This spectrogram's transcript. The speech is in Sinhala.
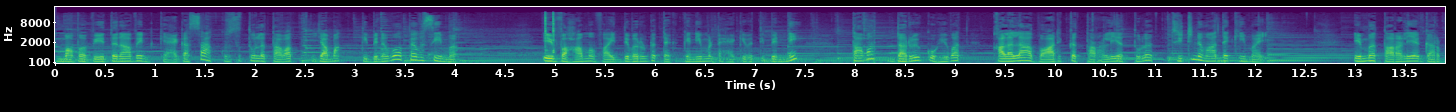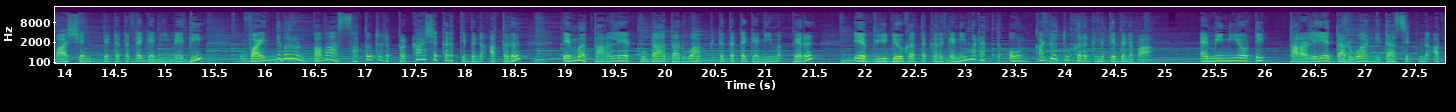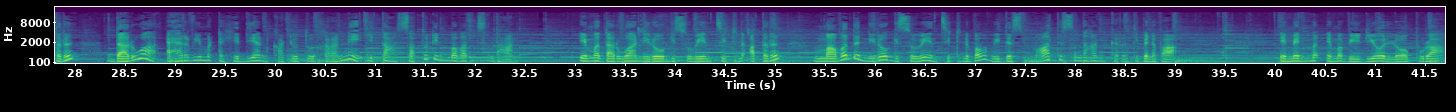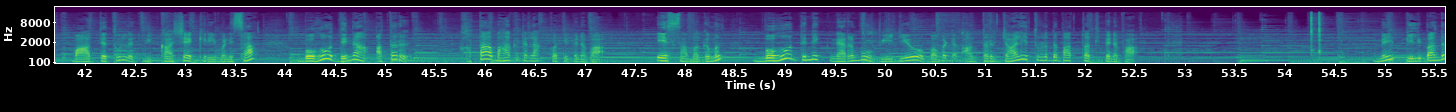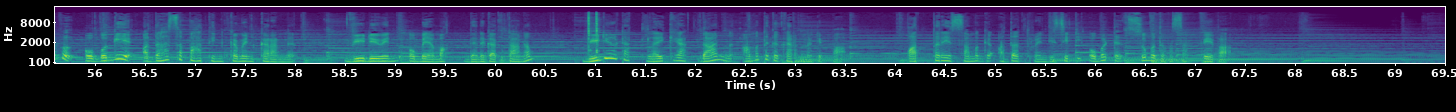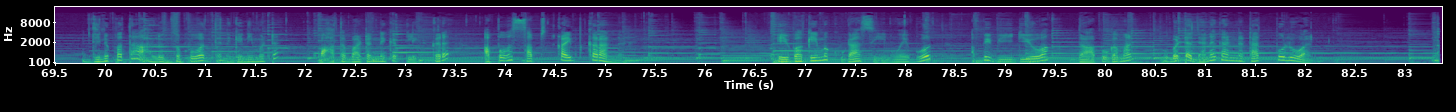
මව වේදනාවෙන් කෑගසා කුස තුළ තවත් යමක් තිබෙනව පැවසීම. ඒ වහම වෛද්‍යවරුන්ට දැක ගැනීමට හැකිව තිබෙන්නේ තවත් දරුවෙකු හිවත් කලලා වාරික තරලය තුළ සිටිනවා දැකීමයි. එම තරලය ගර්භාෂයෙන් පිටතට ගැනීමේදී වෛද්‍යවරුන් පවා සතුටට ප්‍රකාශ කර තිබෙන අතර එම තරලය කුඩා දරුවා පිටතට ගැනීම පෙර එය වීඩියෝ ගත කර ගැනීමටත් ඔවුන් කටයුතු කරගෙන තිබෙනවා. ඇමිනිියෝටික් තරලයේ දරුවා නිදා සිටින අතර දරුවා ඇහැරවීමට හෙදියන් කටයුතු කරන්නේ ඉතා සතුටින් බවත් සඳහන්. එම දරුවා නිරෝගි සුවෙන් සිටින අතර මවද නිරෝගි සුවෙන් සිටින බව විදෙස් මාත්‍ය සඳහන් කර තිබෙනවා. එමෙන්ම එම වීඩියෝ ලෝපුරා මාධ්‍ය තුළ විකාශය කිරීම නිසා බොහෝ දෙනා අතර කතා භාගට ලක්ව තිබෙනවා. ඒ සමගම බොහෝ දෙනෙක් නැරඹූ වීඩියෝ බවට අන්තර්ජාලය තුළද බත්ව තිබෙනවා. මේ පිළිබඳව ඔබගේ අදහස පහතින් කමෙන්ට් කරන්න. වීඩියුවෙන් ඔබ යමක් දැනගත්තා නම් වීඩියෝටත් ලයික එකක් දාන්න අමතක කරන්නට එපා. පත්තරේ සමඟ අදත් රැදි සිටි ඔබට සුබදවසක් වේවා. දිනපතා අලුත්පපුුවත් දැනගැනීමට පාත බටන එක කලික් කර අපව සබස්ක්‍රයිබ් කරන්න. ඒ වගේම කුඩා සීනුවබුවොත් අපි වීඩියෝවක් දාපු ගමන් ඔබට දැනගන්නටත් පුළුවන්.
